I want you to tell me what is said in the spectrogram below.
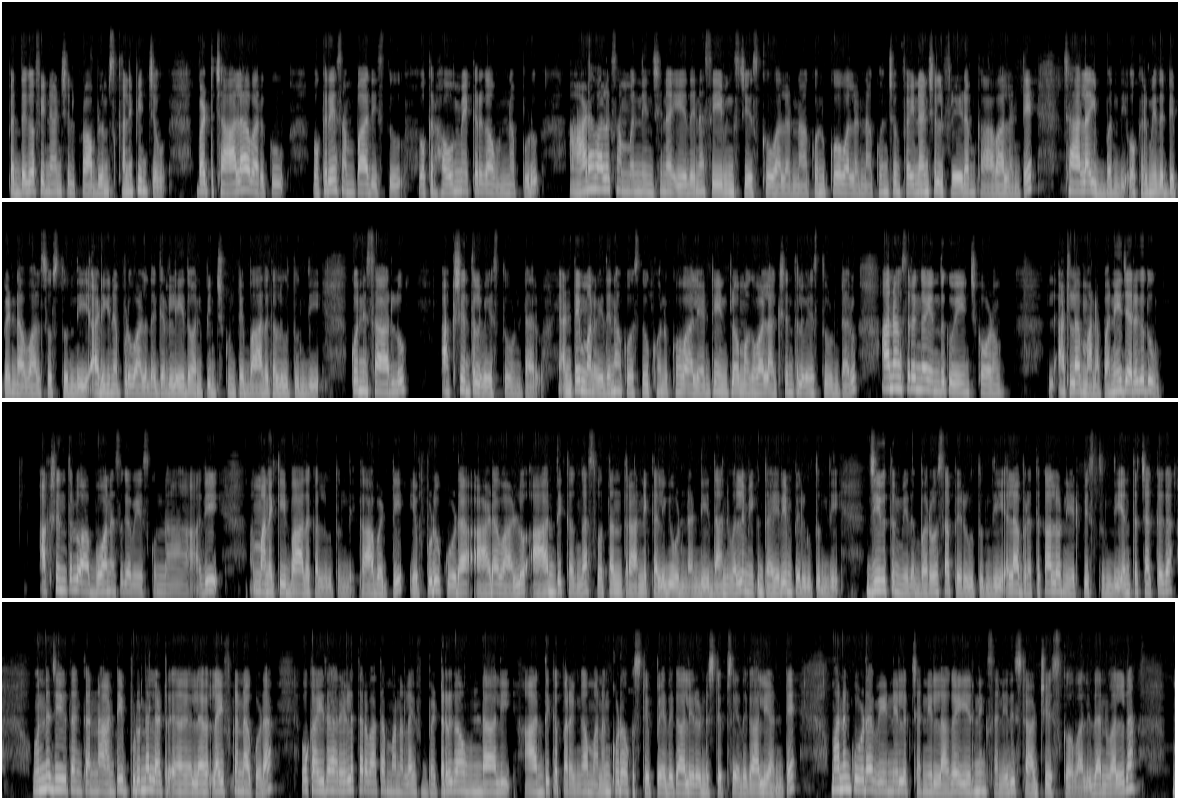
పెద్దగా ఫినాన్షియల్ ప్రాబ్లమ్స్ కనిపించవు. బట్ చాలా వరకు ఒకరే సంపాదిస్తూ ఒకరు హోమ్ మేకర్గా ఉన్నప్పుడు ఆడవాళ్ళకు సంబంధించిన ఏదైనా సేవింగ్స్ చేసుకోవాలన్నా కొనుక్కోవాలన్నా కొంచెం ఫైనాన్షియల్ ఫ్రీడమ్ కావాలంటే చాలా ఇబ్బంది. ఒకరి మీద డిపెండ్ అవ్వాల్సి వస్తుంది. అడిగినప్పుడు వాళ్ళ దగ్గర లేదు అనిపించుకుంటే బాధ కలుగుతుంది. కొన్నిసార్లు అక్షంతలు వేస్తూ ఉంటారు. అంటే మనం ఏదైనా ఒక వస్తువు కొనుక్కోవాలి అంటే ఇంట్లో మగవాళ్ళు అక్షంతలు వేస్తూ ఉంటారు. అనవసరంగా ఎందుకు వేయించుకోవడం? అట్లా మన పని జరగదు. అక్షంతలు ఆ బోనస్గా వేసుకున్న అది మనకి బాధ కలుగుతుంది. కాబట్టి ఎప్పుడు కూడా ఆడవాళ్ళు ఆర్థికంగా స్వతంత్రాన్ని కలిగి ఉండండి. దానివల్ల మీకు ధైర్యం పెరుగుతుంది. జీవితం మీద భరోసా పెరుగుతుంది. ఎలా బ్రతకాలో నేర్పిస్తుంది. ఎంత చక్కగా ఉన్న జీవితం కన్నా అంటే ఇప్పుడున్న లైఫ్ కన్నా కూడా ఒక ఐదారేళ్ళ తర్వాత మన లైఫ్ బెటర్గా ఉండాలి. ఆర్థిక పరంగా మనం కూడా ఒక స్టెప్ ఎదగాలి రెండు స్టెప్స్ ఎదగాలి అంటే మనం కూడా వేడినీళ్ళకి చన్నీళ్ళలాగా ఎర్నింగ్స్ అనేది స్టార్ట్ చేసుకోవాలి. దానివల్ల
